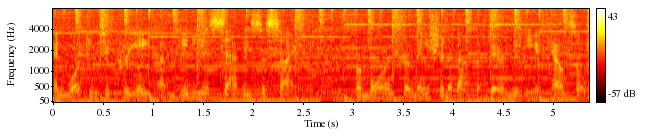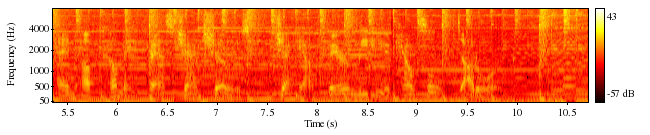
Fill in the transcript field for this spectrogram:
and working to create a media savvy society. For more information about the Fair Media Council and upcoming Fast Chat shows, check out fairmediacouncil.org.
